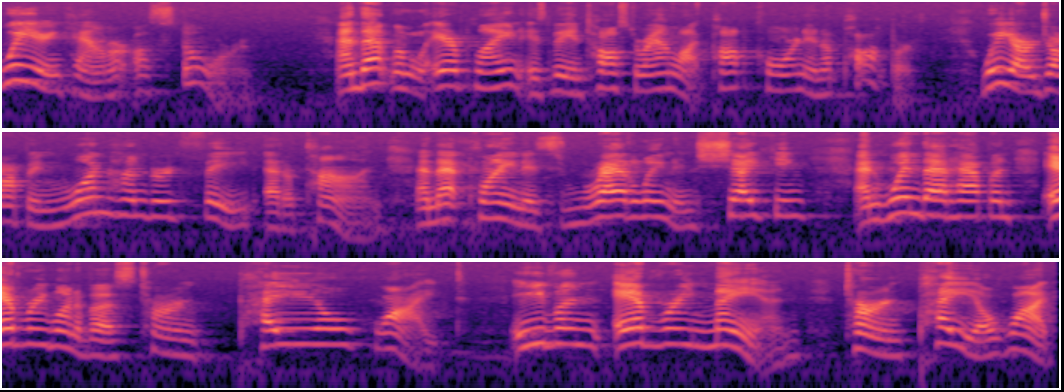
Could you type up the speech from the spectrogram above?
We encounter a storm. And that little airplane is being tossed around like popcorn in a popper. We are dropping 100 feet at a time, and that plane is rattling and shaking. And when that happened, every one of us turned pale white even every man turned pale white.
